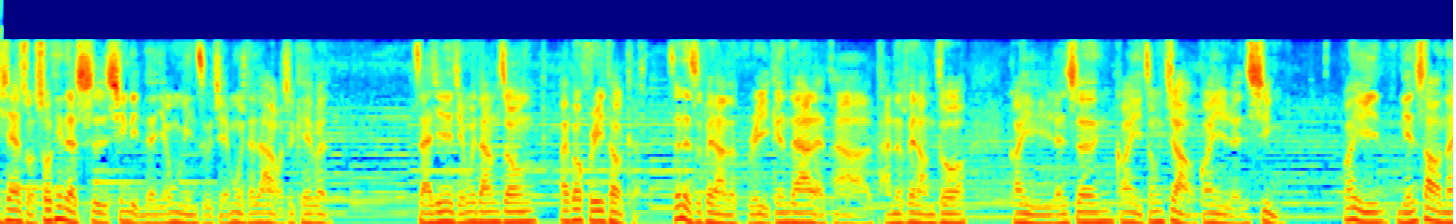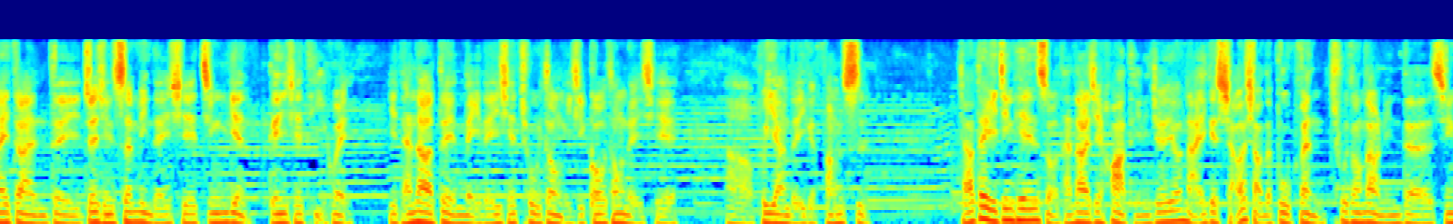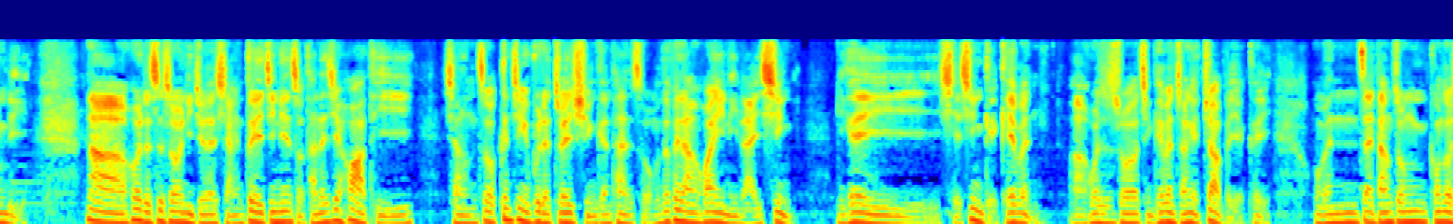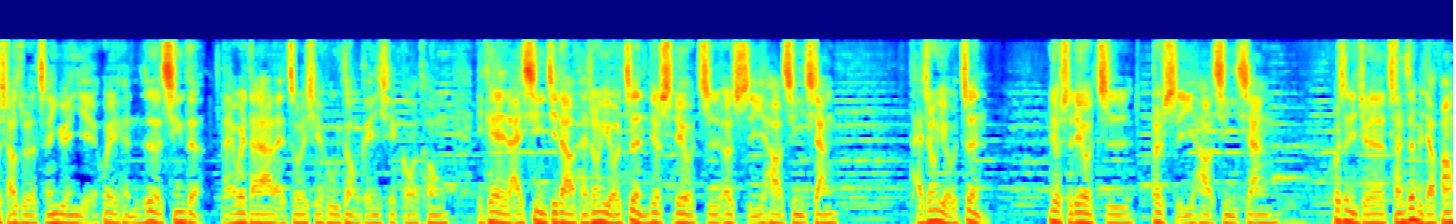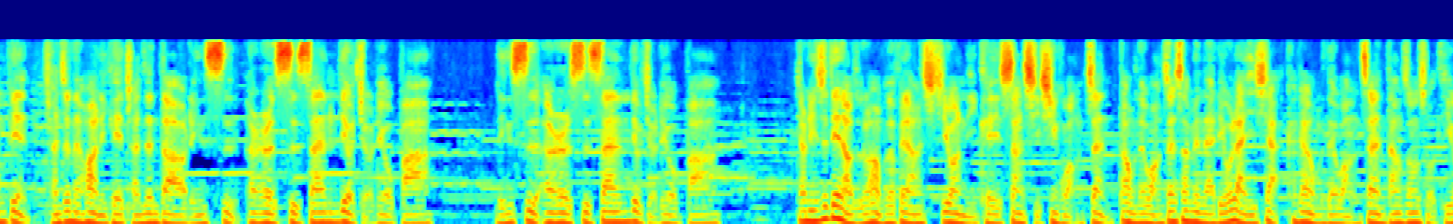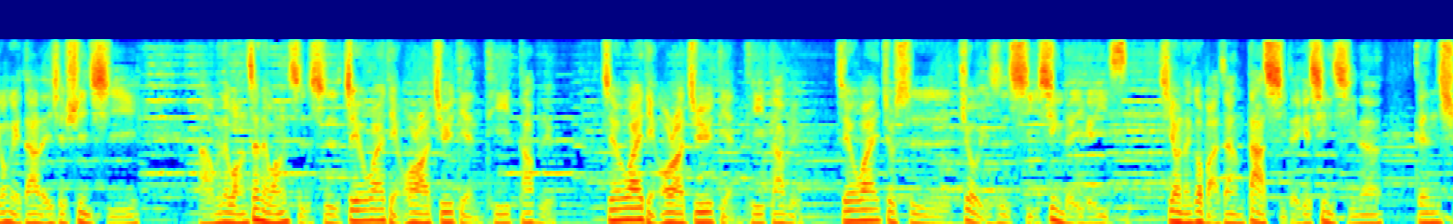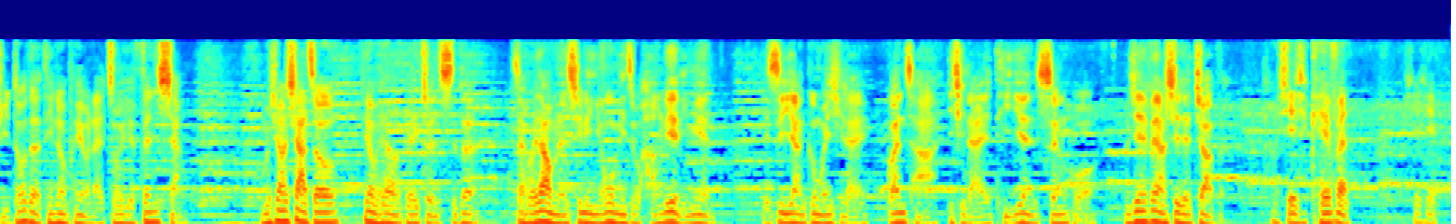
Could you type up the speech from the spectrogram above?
现在所收听的是《心灵的游牧民族》节目。大家好，我是 Kevin。在今天节目当中，Bible Free Talk 真的是非常的 free，跟大家来啊谈了非常多关于人生，关于宗教，关于人性，关于年少那一段对追寻生命的一些经验跟一些体会，也谈到对美的一些触动以及沟通的一些啊、不一样的一个方式。假如对于今天所谈到的一些话题，你觉得有哪一个小小的部分触动到您的心里？那或者是说，你觉得想对今天所谈的一些话题，想做更进一步的追寻跟探索，我们都非常欢迎你来信。你可以写信给 Kevin 啊，或者是说请 Kevin 转给 Job 也可以。我们在当中工作小组的成员也会很热心的来为大家来做一些互动跟一些沟通。你可以来信寄到台中邮政六十六支二十一号信箱，台中邮政六十六支二十一号信箱。或是你觉得传真比较方便，传真的话，你可以传真到零四二二四三六九六八，零四二二四三六九六八。假如您是电脑族的话，我们都非常希望你可以上喜信网站，到我们的网站上面来浏览一下，看看我们的网站当中所提供给大家的一些讯息。啊，我们的网站的网址是 jy 点 org 点 tw，jy 点 org 点 tw，jy 就是 joy 是喜信的一个意思，希望能够把这样大喜的一个信息呢。跟许多的听众朋友来做一个分享，我们希望下周听众朋友可以准时的再回到我们的心灵游牧民族行列里面，也是一样跟我们一起来观察，一起来体验生活。我们今天非常谢谢 Job，谢谢 Kevin，谢谢。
